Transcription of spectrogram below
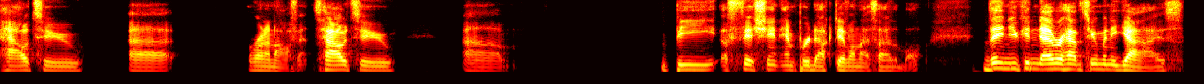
how to uh, run an offense, how to um, be efficient and productive on that side of the ball. Then you can never have too many guys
